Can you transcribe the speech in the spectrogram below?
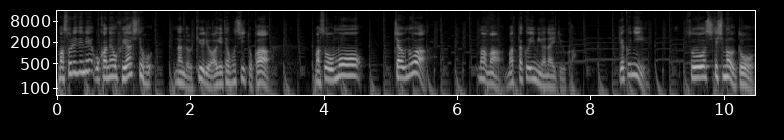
まあそれでね、お金を増やしてほ、なんだろう、給料を上げてほしいとか、まあそう思っちゃうのは、まあまあ全く意味がないというか、逆にそうしてしまうと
